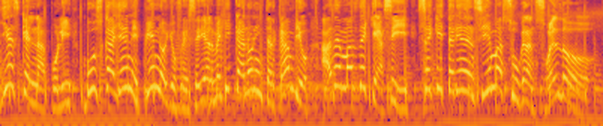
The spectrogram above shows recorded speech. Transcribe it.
y es que el Napoli busca a Jeremy Pino y ofrecería al mexicano un intercambio, además de que así se quitaría de encima su gran sueldo.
